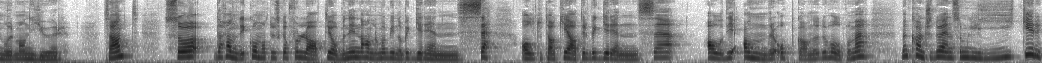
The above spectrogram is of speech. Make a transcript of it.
når man gjør. Sant? Så det handler ikke om at du skal forlate jobben din. Det handler om å begynne å begrense alt du takker ja til. Begrense alle de andre oppgavene du holder på med. Men kanskje du er en som liker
